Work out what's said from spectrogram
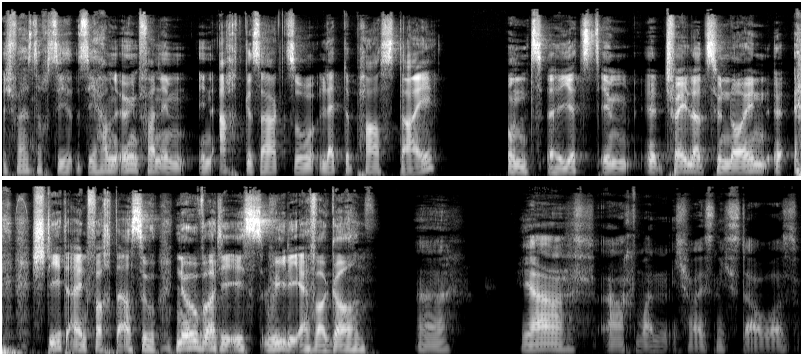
ich weiß noch, sie, sie haben irgendwann im, in 8 gesagt, so, let the past die. Und äh, jetzt im äh, Trailer zu 9 äh, steht einfach da so, nobody is really ever gone. Äh, ja, ach man, ich weiß nicht, Star Wars.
